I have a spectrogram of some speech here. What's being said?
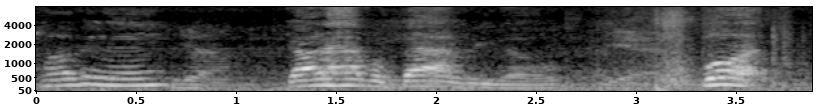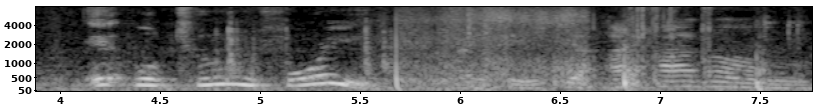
plug it in. Yeah. Gotta have a battery though. Yeah. but it will tune for you. I see. Yeah, I have um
